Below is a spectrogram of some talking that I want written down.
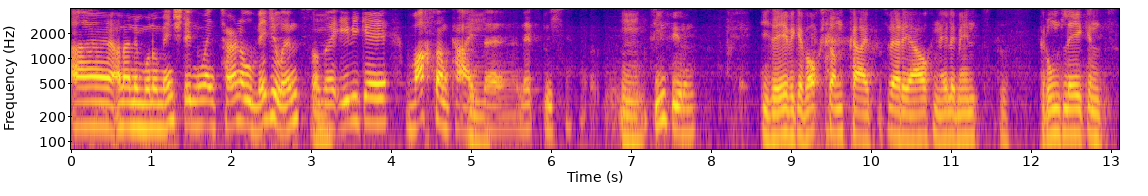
äh, an einem Monument steht, nur Internal Vigilance, also mhm. ewige Wachsamkeit mhm. äh, letztlich mhm. zielführend. Diese ewige Wachsamkeit, das wäre ja auch ein Element, das grundlegend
